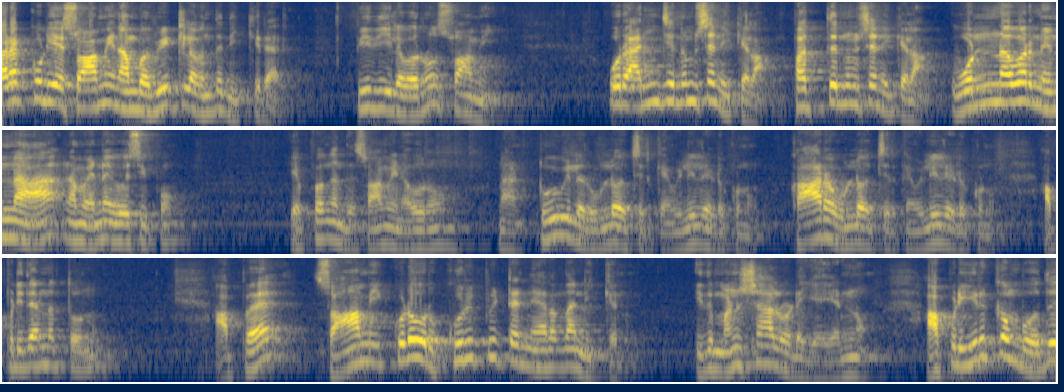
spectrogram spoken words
வரக்கூடிய சுவாமி நம்ம வீட்டில் வந்து நிற்கிறார் வீதியில் வரும் சுவாமி. ஒரு அஞ்சு நிமிஷம் நிற்கலாம் பத்து நிமிஷம் நிற்கலாம் ஒன் ஹவர் நின்னால் நம்ம என்ன யோசிப்போம்? எப்போங்க அந்த சுவாமி நவரும்? நான் டூ வீலர் உள்ளே வச்சுருக்கேன் வெளியில் எடுக்கணும். காரை உள்ளே வச்சுருக்கேன் வெளியில் எடுக்கணும். அப்படி தானே தோணும். அப்போ சுவாமி கூட ஒரு குறிப்பிட்ட நேரம் தான் நிற்கணும் இது மனுஷாலுடைய எண்ணம். அப்படி இருக்கும்போது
